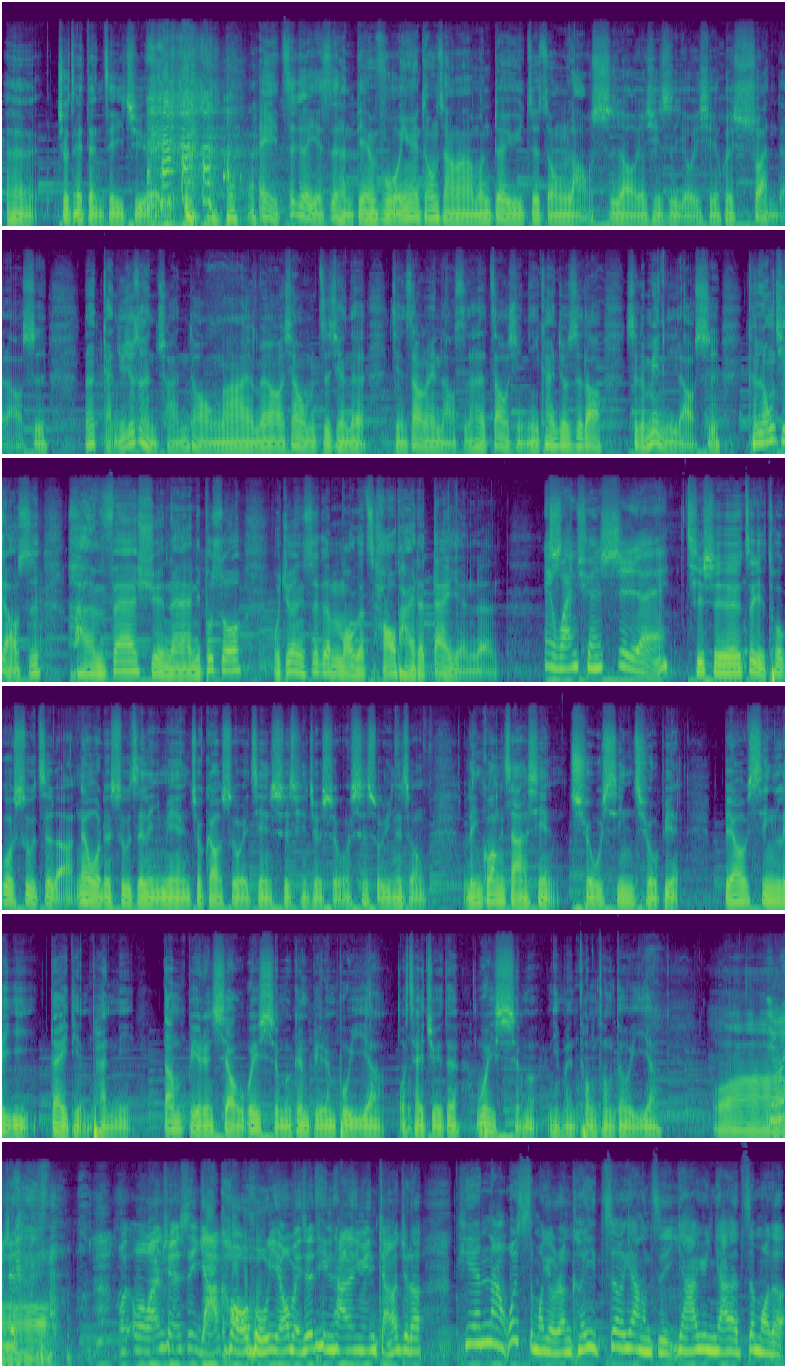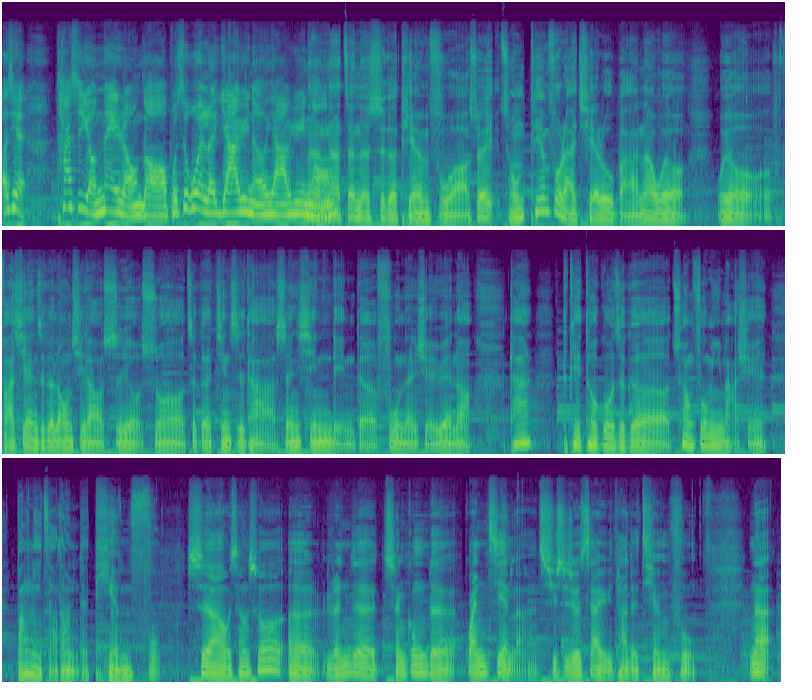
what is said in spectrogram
呃，就在等这一句而已。哎、这个也是很颠覆我，因为通常啊，我们对于这种老师哦，尤其是有一些会算的老师，那感觉就是很传统啊，有没有？像我们之前的简少年老师，他的造型你一看就知道是个命理老师。可龙奇老师很 fashion 呢、你不说，我觉得你是个某个潮牌的代言人。哎、完全是哎、其实这也透过数字了。那我的数字里面就告诉我一件事情，就是我是属于那种灵光乍现、求新求变、标新立异、带点叛逆。当别人笑我为什么跟别人不一样，我才觉得为什么你们通通都一样。哇，你们觉得我我完全是哑口无言。我每次听他在那边讲，就觉得天哪，为什么有人可以这样子押韵押的这么的？而且他是有内容的哦，不是为了押韵而押韵那那哦。真的是个天赋啊！所以从天赋来切入吧。那我有我有发现，这个龙奇老师有说，这个金字塔身心灵的赋能学院哦，它可以透过这个创富密码学，帮你找到你的天赋。是啊，我常说，呃，人的成功的关键啦，其实就在于他的天赋。那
